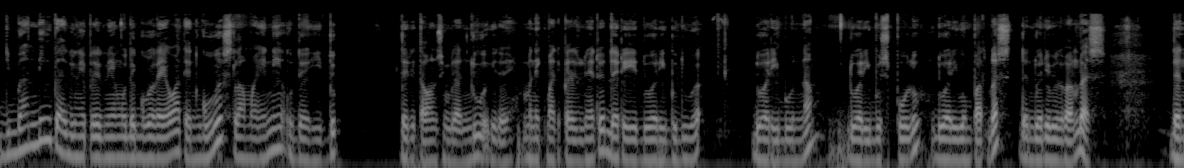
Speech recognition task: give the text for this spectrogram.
dibanding Piala Dunia Piala Dunia yang udah gue lewatin gue selama ini udah hidup dari tahun 92 gitu ya. Menikmati Piala Dunia itu dari 2002 2006 2010 2014 dan 2018 dan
